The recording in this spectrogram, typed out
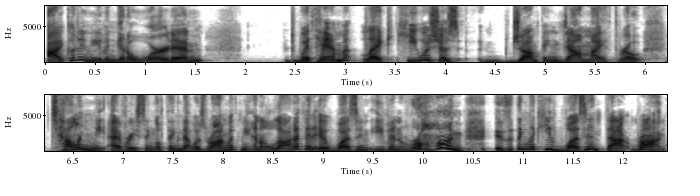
I couldn't even get a word in with him, like he was just jumping down my throat, telling me every single thing that was wrong with me. And a lot of it, it wasn't even wrong. Is the thing like he wasn't that wrong.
